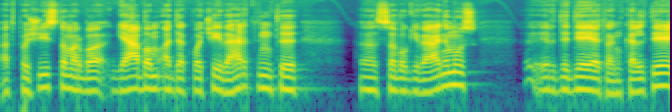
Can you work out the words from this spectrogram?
atpažįstam arba gebam adekvačiai vertinti e, savo gyvenimus ir didėja ten kaltė,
